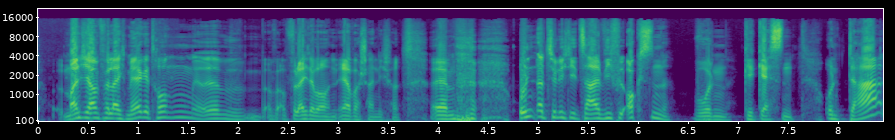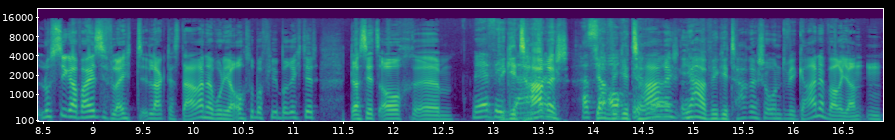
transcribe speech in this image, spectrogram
Manche haben vielleicht mehr getrunken, äh, vielleicht aber auch, ja, wahrscheinlich schon. Ähm, und natürlich die Zahl, wie viel Ochsen wurden gegessen. Und da, lustigerweise, vielleicht lag das daran, da wurde ja auch super viel berichtet, dass jetzt auch ähm, vegetarisch, ja, vegetarisch, gehört, ja, vegetarische und vegane Varianten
